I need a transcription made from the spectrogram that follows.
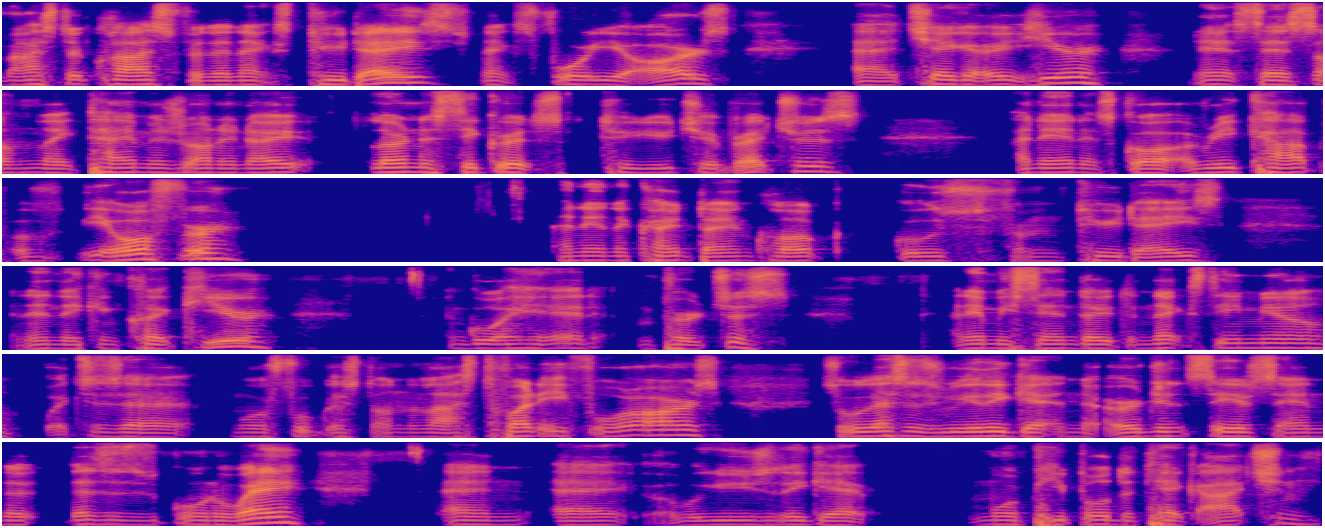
masterclass for the next two days, next 48 hours. Uh, check it out here. And it says something like time is running out. Learn the secrets to YouTube riches. And then it's got a recap of the offer. And then the countdown clock goes from two days. And then they can click here and go ahead and purchase. And then we send out the next email, which is a uh, more focused on the last 24 hours. So this is really getting the urgency of saying that this is going away. And uh, we usually get more people to take action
